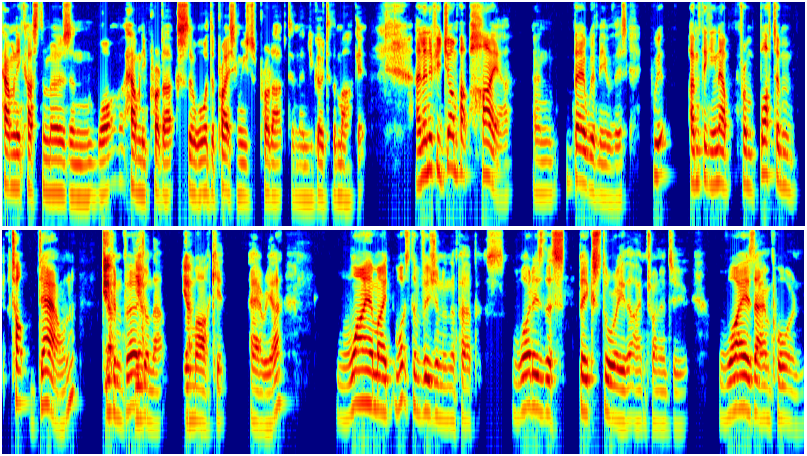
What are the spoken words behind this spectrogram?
how many customers and what, how many products, or the pricing of each product, and then you go to the market. And then if you jump up higher, and bear with me with this, we, I'm thinking now from bottom top down to yep, converge yep, on that yep. market area. Why am I? What's the vision and the purpose? What is the big story that I'm trying to do. Why is that important?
